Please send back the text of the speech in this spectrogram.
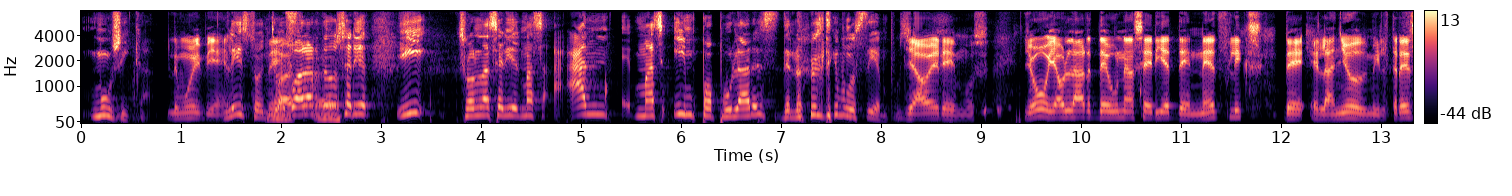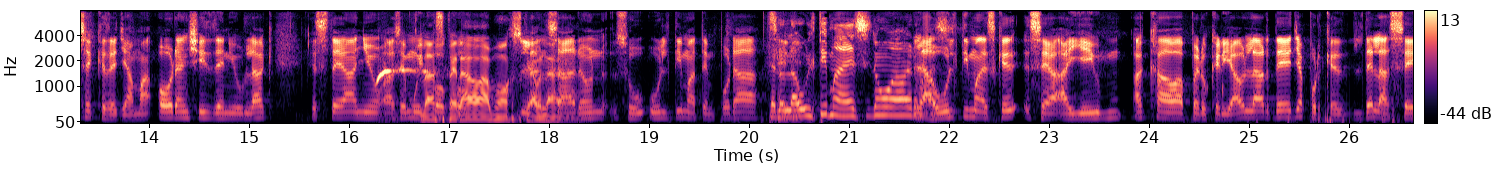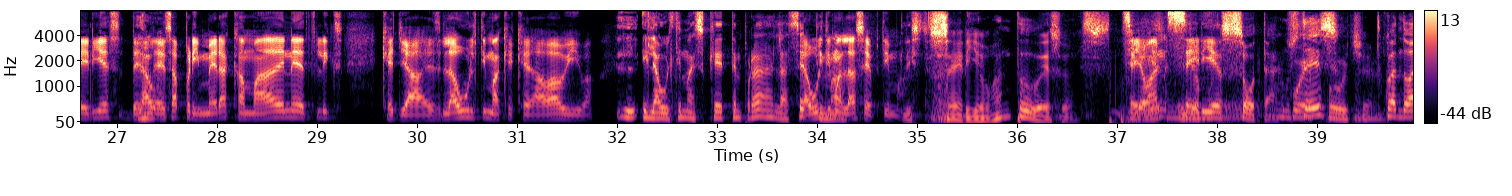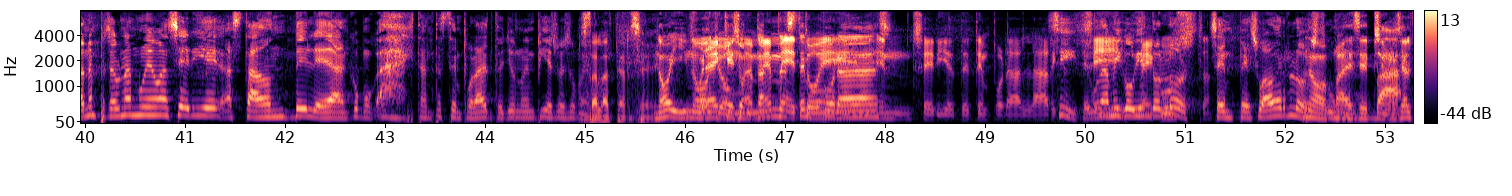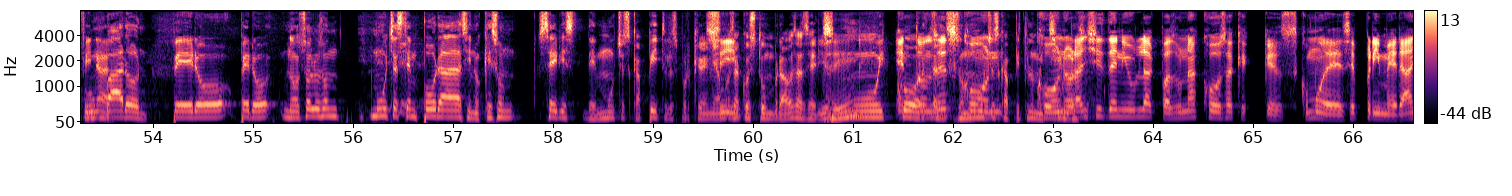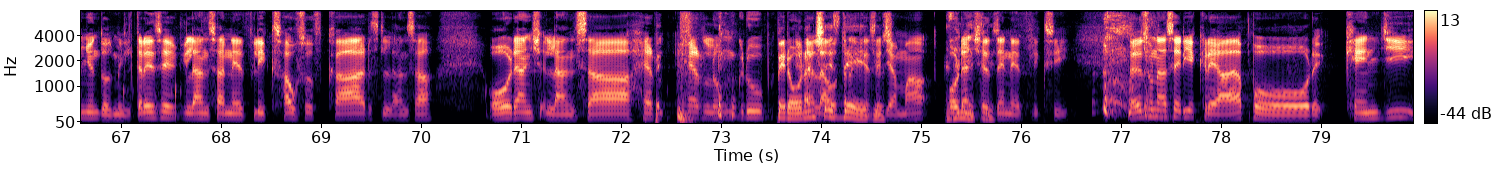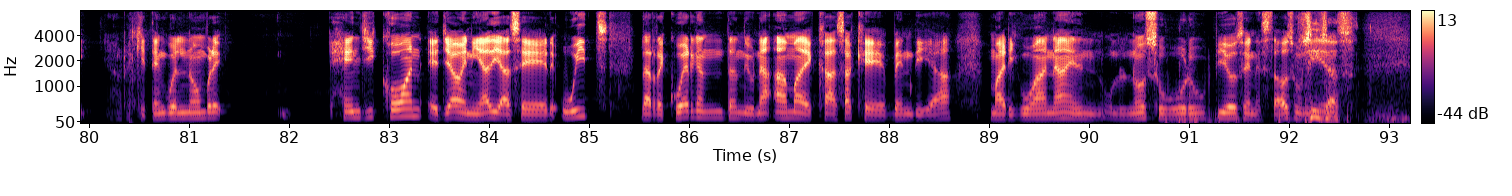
Música. Muy bien. Listo, entonces Listo. voy a hablar de dos series y son las series más, an- más impopulares de los últimos tiempos. Ya veremos. Yo voy a hablar de una serie de Netflix del año 2013 que se llama Orange is the New Black. Este año, hace muy La poco, esperábamos que hablara. lanzaron su última temporada. Pero la última es no va a haber La más. última es que se, ahí acaba, pero quería hablar de ella porque es de las series de La- esa primera camada de Netflix que ya es la última que quedaba viva. ¿Y la última es qué temporada? La séptima. La última es la séptima. Listo. ¿Serio? ¿Van todo eso? Serie, Llevan- serie sota. Ustedes, cuando van a empezar una nueva serie, ¿hasta dónde le dan como, ay, tantas temporadas? Entonces yo no empiezo eso. Hasta mejor. la tercera. No, y no, fuera de yo que son me, tantas meto en, temporadas. en series de temporada larga. Sí, tengo Sí, un amigo viendo Lost. Se empezó a ver Lost. No, un para decepcionarse va- al final. Un varón. Pero, pero no solo son muchas temporadas, sino que son series de muchos capítulos, porque veníamos Sí. acostumbrados a series Sí. muy cortas. Entonces, son con, muchos capítulos con. Orange is the New Black pasa una cosa que, que es como de ese primer año, en 2013, lanza Netflix House of Cards, lanza Orange, lanza Her Herlong Group. Pero Orange es de que ellos. se llama Es de Orange es Netflix. de Netflix, sí. Entonces, es una serie creada por Kenji, ahora aquí tengo el nombre, Genji Kohan, ella venía de hacer Wits, la recuerdan de una ama de casa que vendía marihuana en unos suburbios en Estados Unidos.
